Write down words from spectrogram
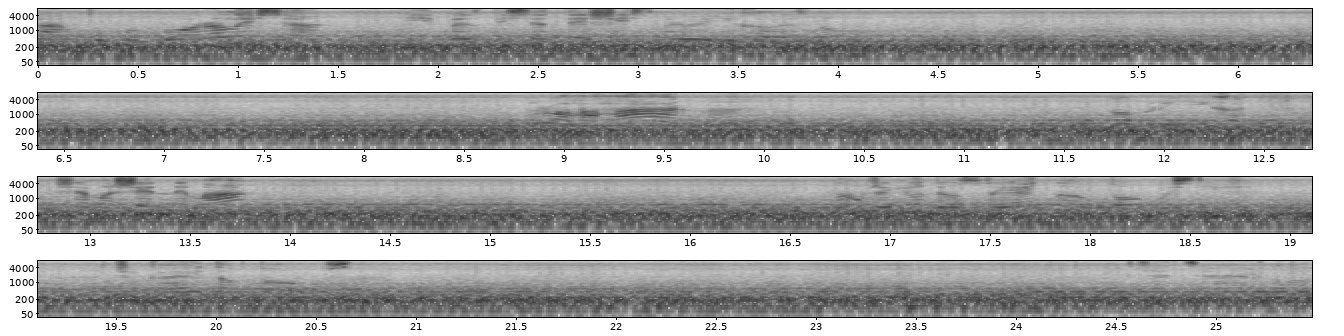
Ранку попоралися і без 10 ми виїхали знову. Дорога гарна. Добре їхати. Ще машин нема. Ну, вже люди от стоять на автобусі, чекають автобуса. Це церква.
